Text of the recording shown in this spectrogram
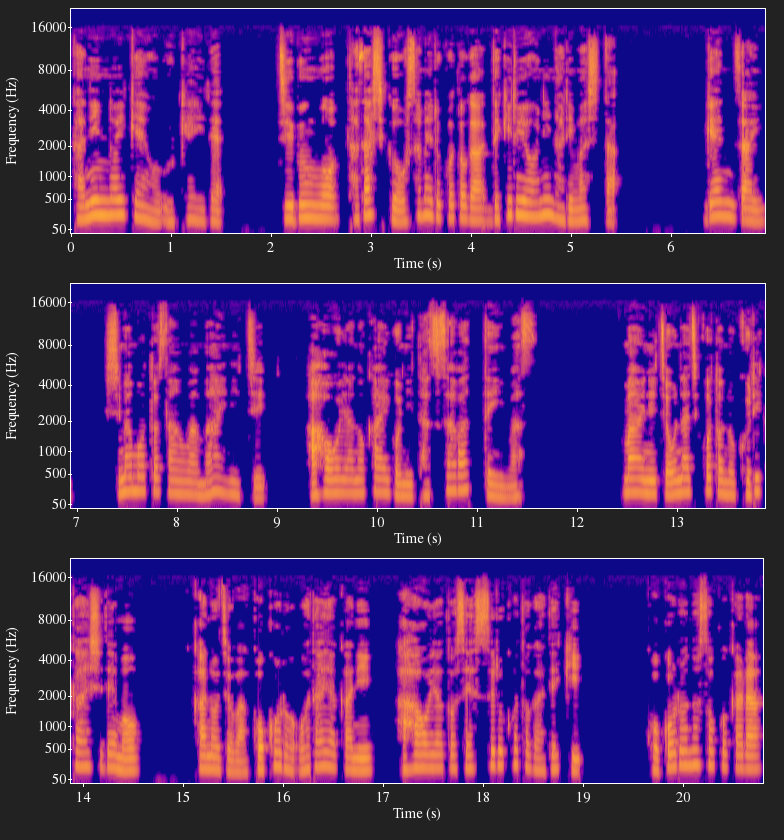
他人の意見を受け入れ、自分を正しく収めることができるようになりました。現在、島本さんは毎日、母親の介護に携わっています。毎日同じことの繰り返しでも、彼女は心穏やかに母親と接することができ、心の底から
